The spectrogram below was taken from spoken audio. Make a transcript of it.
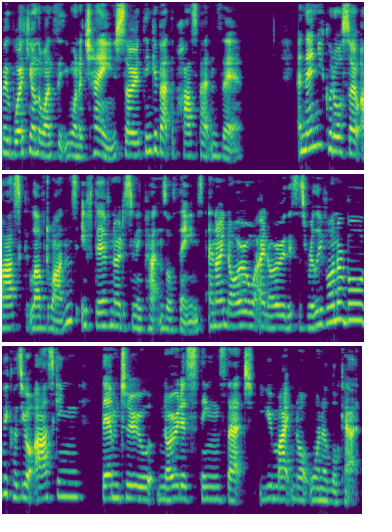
we're working on the ones that you want to change. So think about the past patterns there. And then you could also ask loved ones if they've noticed any patterns or themes. And I know, I know this is really vulnerable because you're asking them to notice things that you might not want to look at.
